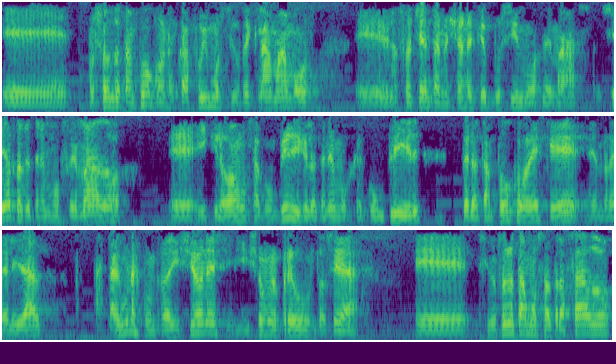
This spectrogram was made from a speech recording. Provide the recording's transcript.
eh, nosotros tampoco nunca fuimos y reclamamos eh, los 80 millones que pusimos de más. Es cierto que tenemos firmado eh, y que lo vamos a cumplir y que lo tenemos que cumplir, pero tampoco es que en realidad hasta algunas contradicciones y yo me pregunto, o sea, eh, si nosotros estamos atrasados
